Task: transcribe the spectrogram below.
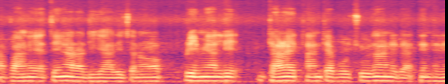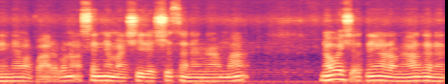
အဘန်လီအတင်းကတော့ဒီဟာဒီကျွန်တော်ပရီးမီယာလိဒါရိုက်တန်တက်ဖို့ကြိုးစားနေတဲ့အတင်းတင်းထဲမှာပါတယ်ဗောနော်အဆင့်နှစ်မှာရှိတဲ့85မှာ Norwich အသင်းကတော့90နဲ့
